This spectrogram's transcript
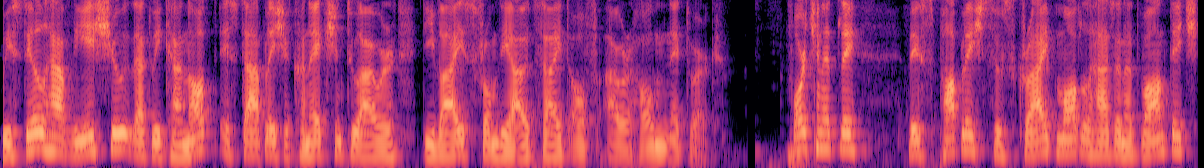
We still have the issue that we cannot establish a connection to our device from the outside of our home network. Fortunately, this publish subscribe model has an advantage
